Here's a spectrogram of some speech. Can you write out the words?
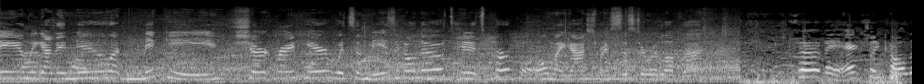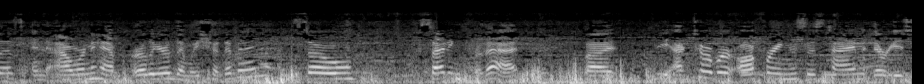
And we got a new Mickey shirt right here with some musical notes, and it's purple. Oh my gosh, my sister would love that. So they actually called us an hour and a half earlier than we should have been. So exciting for that. But the October offerings this time, there is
